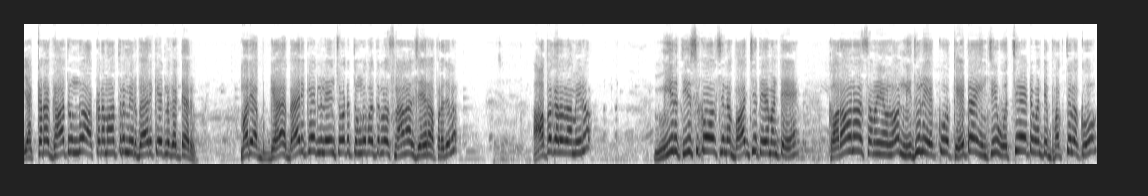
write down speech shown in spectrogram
ఎక్కడ ఘాట్ ఉందో అక్కడ మాత్రం మీరు బ్యారికేడ్లు కట్టారు. మరి ఆ గ్యా- బ్యారికేడ్లు లేని చోట తుంగభద్రలో స్నానాలు చేయరా ప్రజలు? ఆపగలరా మీరు? మీరు తీసుకోవాల్సిన బాధ్యత ఏమంటే కరోనా సమయంలో నిధులు ఎక్కువ కేటాయించి వచ్చేటువంటి భక్తులకు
